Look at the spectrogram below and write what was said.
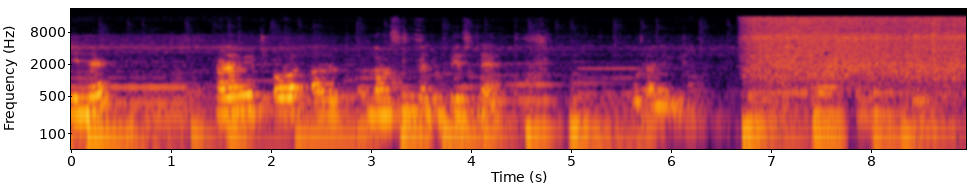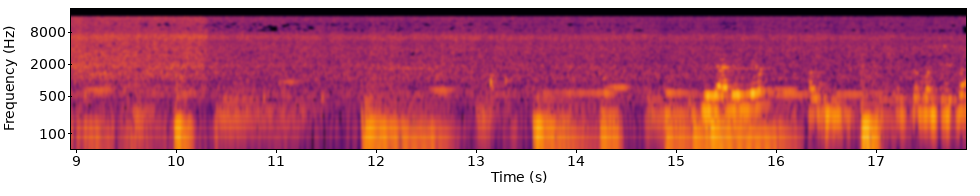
ये है, हरा मिर्च और लहसुन का जो पेस्ट है, वो डालेंगे। इसमें डालेंगे हम एक चम्मच जैसा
